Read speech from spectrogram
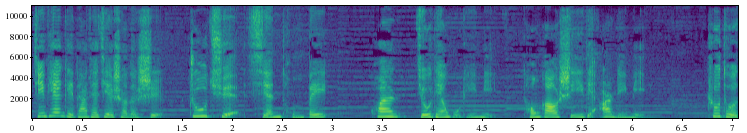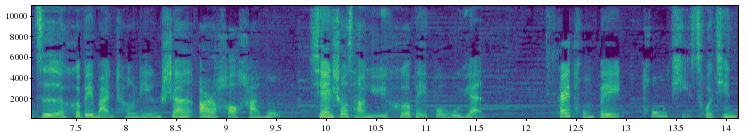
今天给大家介绍的是朱雀衔铜杯，宽九点五厘米，铜高十一点二厘米，出土自河北满城灵山二号汉墓，现收藏于河北博物院。该铜杯通体错金，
